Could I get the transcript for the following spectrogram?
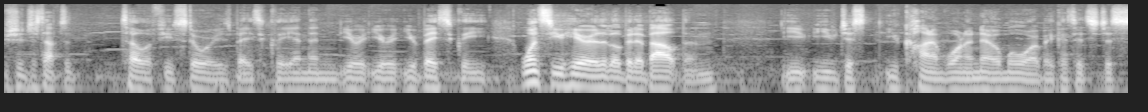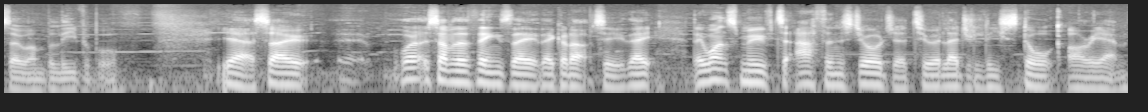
should just have to tell a few stories basically and then you're you're you're basically once you hear a little bit about them you you just you kind of want to know more because it's just so unbelievable. Yeah so uh, what are some of the things they, they got up to? They they once moved to athens georgia to allegedly stalk R.E.M.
